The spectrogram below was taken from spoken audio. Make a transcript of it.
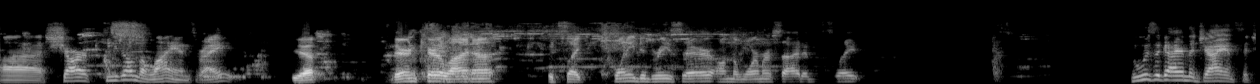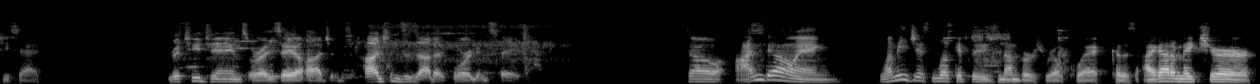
Uh Chark, he's on the Lions, right? Yep. They're in Carolina. It's like 20 degrees there on the warmer side of the slate. Who was the guy in the Giants that you said? Richie James or Isaiah Hodgins. Hodgins is out at Oregon State. So I'm going. Let me just look at these numbers real quick because I got to make sure.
